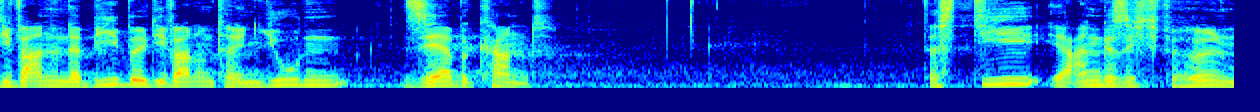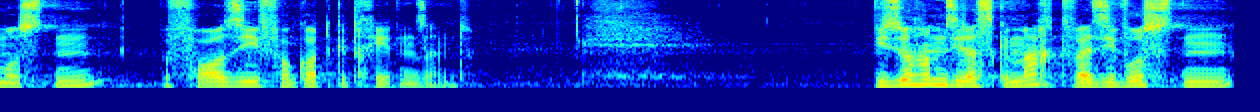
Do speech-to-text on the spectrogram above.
die waren in der Bibel, die waren unter den Juden sehr bekannt dass die ihr Angesicht verhüllen mussten, bevor sie vor Gott getreten sind. Wieso haben sie das gemacht? Weil sie wussten,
